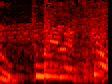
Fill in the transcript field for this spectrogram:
two, three, let's go!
